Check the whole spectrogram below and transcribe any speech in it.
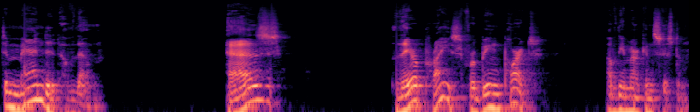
demanded of them as their price for being part of the American system.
